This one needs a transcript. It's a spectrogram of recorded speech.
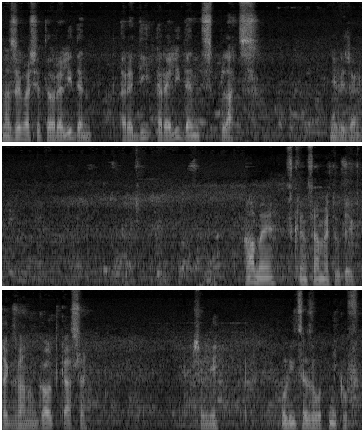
Nazywa się to Reliden, Redi, Relidenzplatz. Nie wiedziałem. A my skręcamy tutaj w tak zwaną Goldkasę, czyli ulicę Złotników.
